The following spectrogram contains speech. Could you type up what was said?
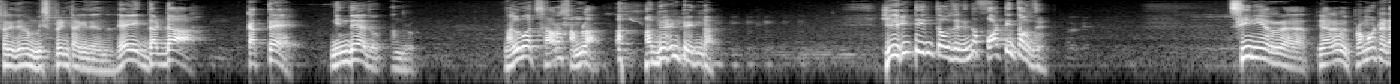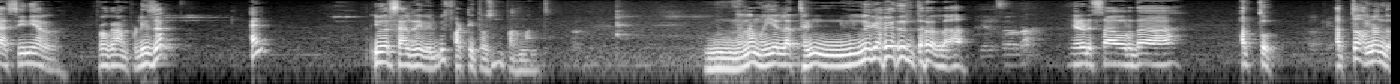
ಸರ್, ಇದೇನೋ ಮಿಸ್ಪ್ರಿಂಟ್ ಆಗಿದೆ ಅಂದ ಏಯ್, ದಡ್ಡ, ಕತ್ತೆ, ನಿಂದೇ ಅದು ಅಂದರು. ನಲ್ವತ್ತು ಸಾವಿರ ಸಂಬಳ, ಹದಿನೆಂಟರಿಂದ. ಏಯ್ಟೀನ್ ತೌಸಂಡಿಂದ ಫಾರ್ಟಿ ತೌಸಂಡ್ ಸೀನಿಯರ್ ಯಾರು promoted as senior program producer and your salary will be forty thousand per month ನನ್ನ ಮೈಯೆಲ್ಲ ತಣ್ಣಗಾಗದಂತಾರಲ್ಲ? ಎರಡ್ ಸಾವಿರದ ಹತ್ತು. ಹತ್ತು, ಹನ್ನೊಂದು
